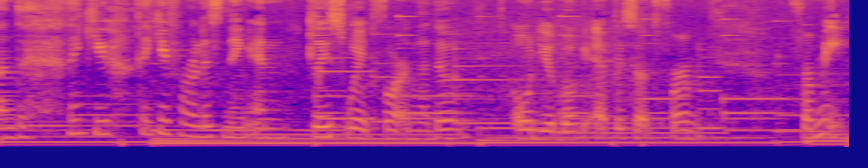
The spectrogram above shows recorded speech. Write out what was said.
And thank you. Thank you for listening and please wait for another audiobook episode from for me.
